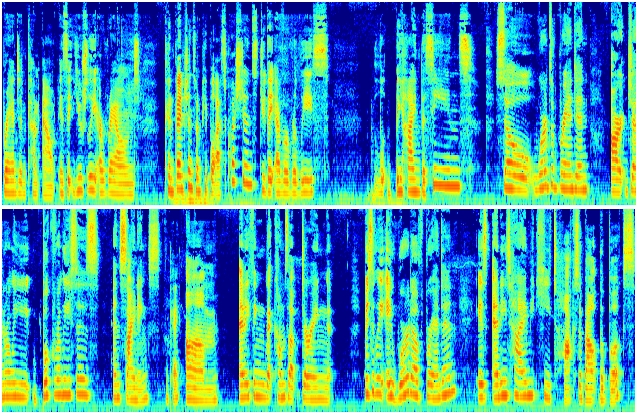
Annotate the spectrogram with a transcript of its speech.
Brandon come out? Is it usually around conventions when people ask questions? Do they ever release l- behind the scenes? So, Words of Brandon are generally book releases and signings. Okay. Um, anything that comes up during basically a word of Brandon is anytime he talks about the books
